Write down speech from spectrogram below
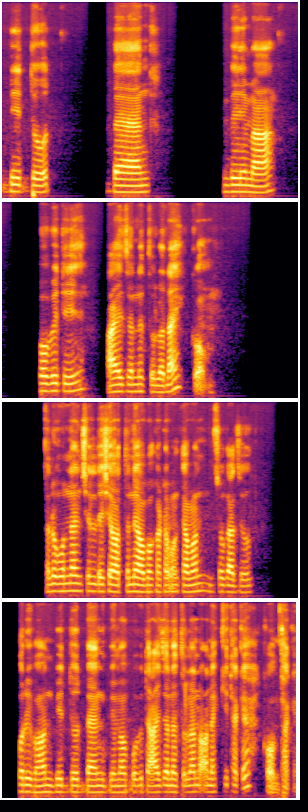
বিদ্যুৎ, ব্যাংক, বিমা প্রভৃতি আয়োজনের তুলনায় কম। তাহলে উন্নয়নশীল দেশে অর্থনীতি অবকাঠামো কেমন? যোগাযোগ, পরিবহন, বিদ্যুৎ, ব্যাংক, বিমা প্রভৃতি আয়োজনের তুলনায় অনেক কি থাকে? কম থাকে।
